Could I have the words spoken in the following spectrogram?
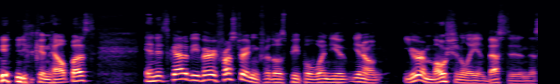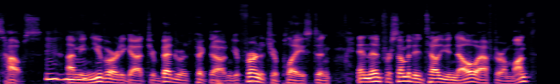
you can help us? And it's got to be very frustrating for those people when you, you know, you're emotionally invested in this house. Mm-hmm. I mean, you've already got your bedrooms picked out and your furniture placed and and then for somebody to tell you no after a month,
